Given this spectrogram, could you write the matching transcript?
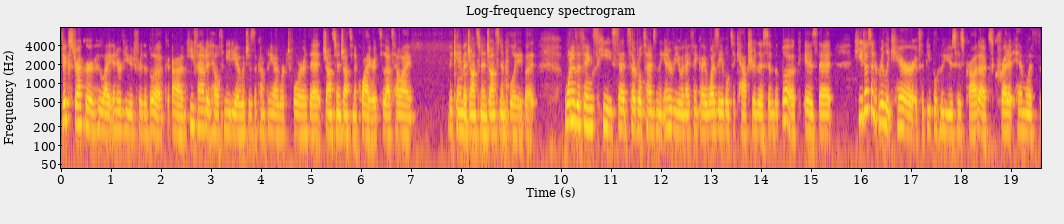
Vic Strecher, who I interviewed for the book, um, he founded Health Media, which is the company I worked for that Johnson & Johnson acquired. So that's how I became a Johnson & Johnson employee. But one of the things he said several times in the interview, and I think I was able to capture this in the book, is that he doesn't really care if the people who use his products credit him with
